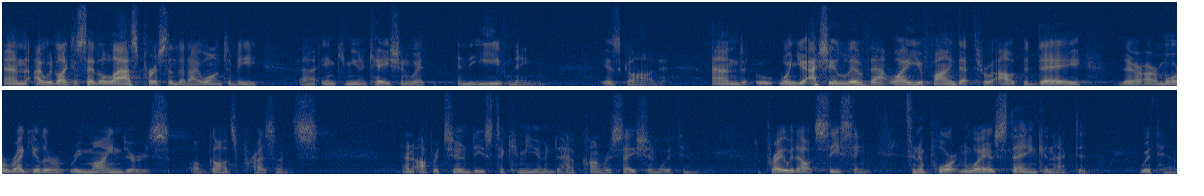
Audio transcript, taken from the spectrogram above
And I would like to say the last person that I want to be uh, in communication with in the evening is God. And when you actually live that way, you find that throughout the day, there are more regular reminders of God's presence and opportunities to commune, to have conversation with Him, to pray without ceasing. It's an important way of staying connected with Him.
